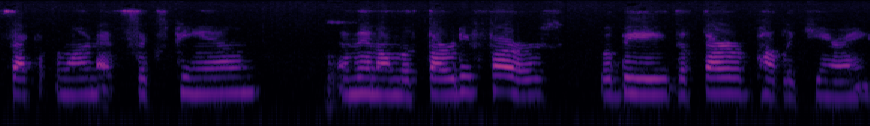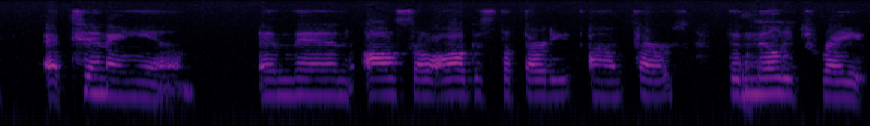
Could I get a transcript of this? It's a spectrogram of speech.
second one at 6 p.m. And then on the 31st will be the third public hearing at 10 a.m. And then also August the 31st, the millage rate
